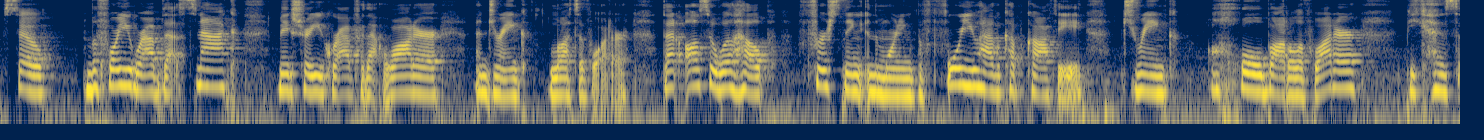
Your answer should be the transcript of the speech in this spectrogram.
So before you grab that snack, make sure you grab for that water and drink lots of water. That also will help first thing in the morning before you have a cup of coffee, drink a whole bottle of water because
